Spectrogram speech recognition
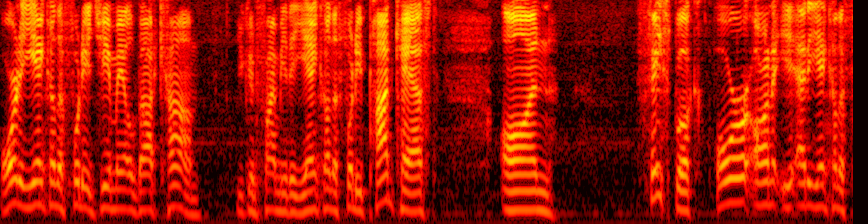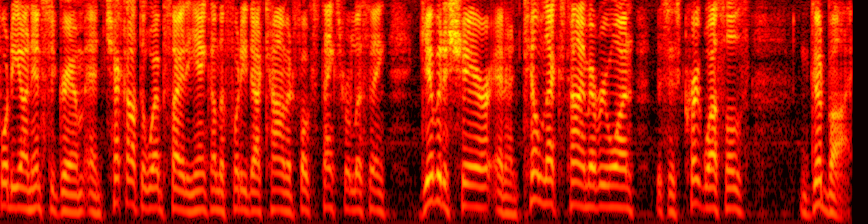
or to yankonthefooty at gmail.com. You can find me at Yank on the Footy podcast on Facebook or on at a Yank on the Footy on Instagram. And check out the website at yankonthefooty.com. And folks, thanks for listening. Give it a share. And until next time, everyone, this is Craig Wessels. Goodbye.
